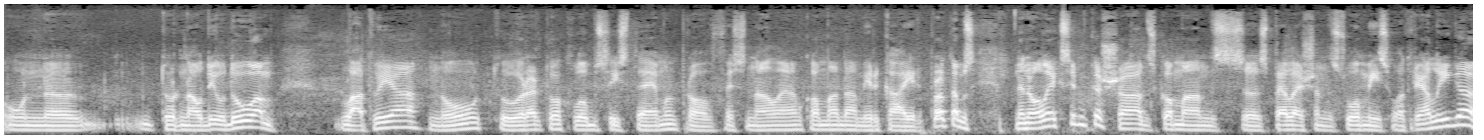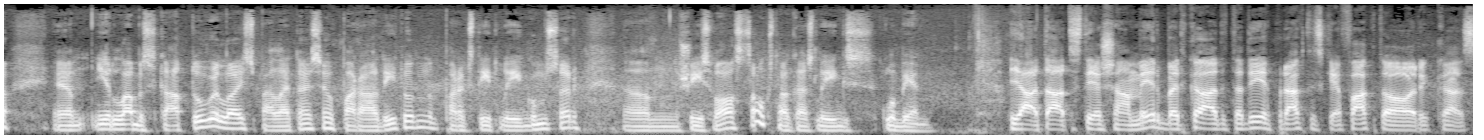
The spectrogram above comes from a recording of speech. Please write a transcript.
un tur nav divu domu. Latvijā, nu, tur ar to klubu sistēmu un profesionālajām komandām ir kā ir. Protams, nenolieksim, ka šādas komandas spēlēšana Somijas otrajā līgā ir laba skatuve, lai spēlētāji sev parādītu un parakstītu līgumus ar um, šīs valsts augstākās līgas klubiem. Jā, tā tas tiešām ir, bet kādi tad ir praktiskie faktori, kas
